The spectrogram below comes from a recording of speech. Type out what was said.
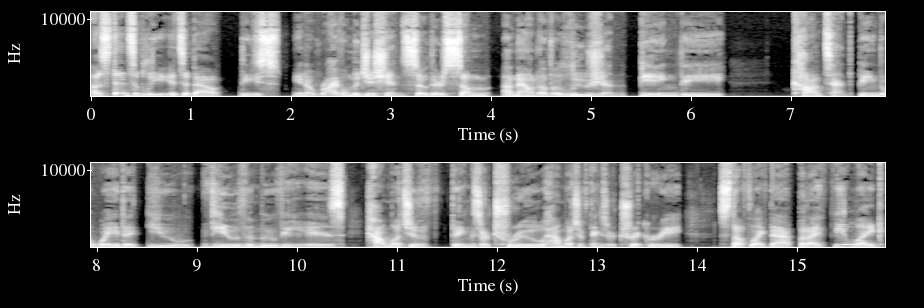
ostensibly it's about these, you know, rival magicians. So there's some amount of illusion being the content being the way that you view the movie is how much of things are true, how much of things are trickery, stuff like that. But I feel like,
